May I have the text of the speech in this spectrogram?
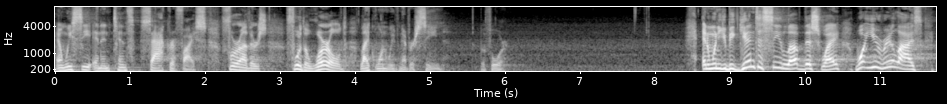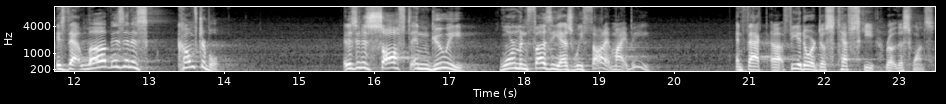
and we see an intense sacrifice for others, for the world, like one we've never seen before. And when you begin to see love this way, what you realize is that love isn't as comfortable, it isn't as soft and gooey, warm and fuzzy as we thought it might be. In fact, uh, Fyodor Dostoevsky wrote this once.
